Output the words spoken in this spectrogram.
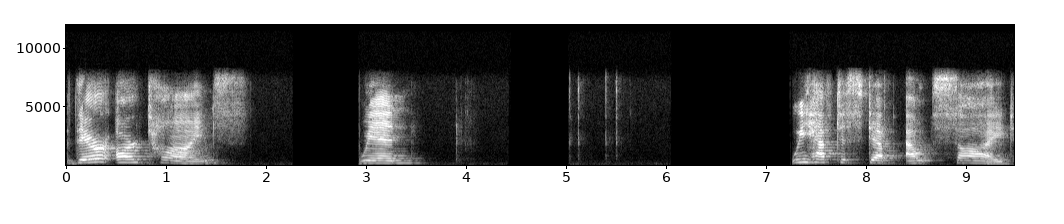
There are times when we have to step outside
